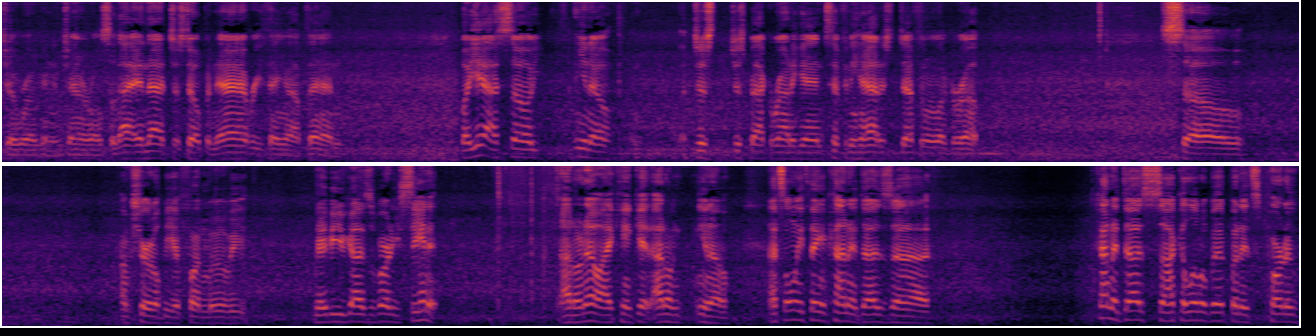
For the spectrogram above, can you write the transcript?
Joe Rogan in general. So that and that just opened everything up then. But yeah, so you know, just just back around again. Tiffany Haddish, definitely look her up. So I'm sure it'll be a fun movie. Maybe you guys have already seen it. I don't know. I can't get. I don't. You know, that's the only thing it kind of does. Uh, kind of does suck a little bit, but it's part of.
